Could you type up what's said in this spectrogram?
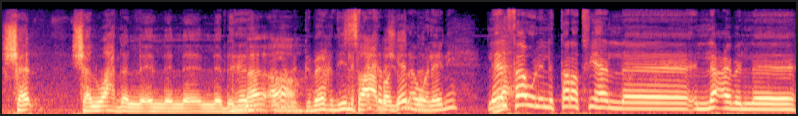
شال شال واحدة اللي, اللي, بدماغ اللي بالدماغ دي اللي في الشوط جدا. الأولاني. اللي هي. الفاول اللي اتطرد فيها ال- اللاعب اللي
